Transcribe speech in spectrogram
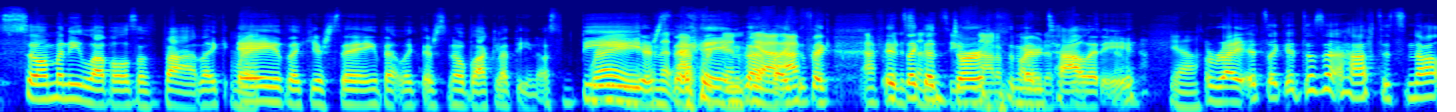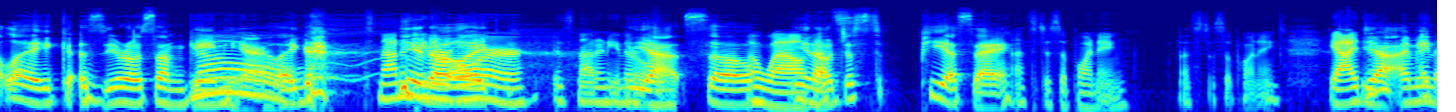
so many levels of bad. Like Right. A, like you're saying that like there's no black Latinos. B, right. you're saying that African, that yeah, like Afri- it's like African it's like a descendancy is not dearth Latino. mentality. Yeah. right. It's like it doesn't have to. It's not like a zero sum game here. Like It's not an either know, like- or. it's not an either yeah. or. So Oh, wow, you know, just PSA. That's disappointing. That's disappointing. Yeah, I did. Yeah, I mean,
